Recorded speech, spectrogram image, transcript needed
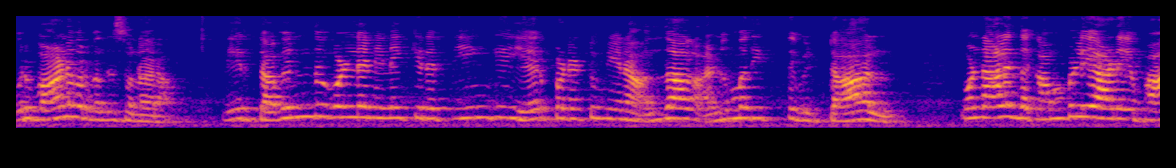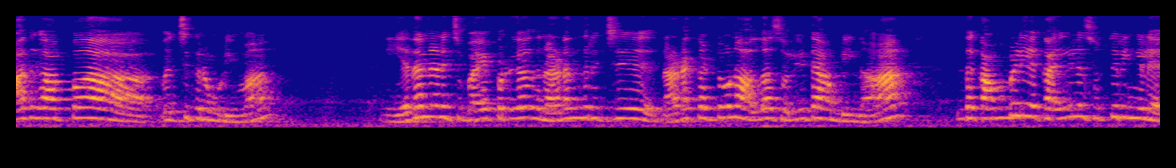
ஒரு வானவர் வந்து சொன்னாராம் நீர் தவிர்ந்து கொள்ள நினைக்கிற தீங்கு ஏற்படட்டும் என அல்லாஹ் அனுமதித்து விட்டால் உன்னால இந்த கம்பளி ஆடைய பாதுகாப்பா வச்சுக்கிற முடியுமா? நீ எதை நினைச்சு பயப்படுறியோ அது நடந்துருச்சு. நடக்கட்டும்னு அல்லா சொல்லிட்டான் அப்படின்னா இந்த கம்பளிய கையில சுத்துறீங்களே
